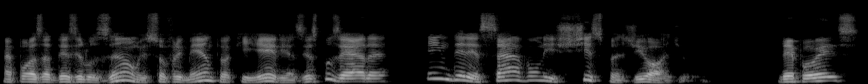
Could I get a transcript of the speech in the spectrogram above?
após a desilusão e sofrimento a que ele as expusera, endereçavam-lhe chispas de ódio. Depois,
